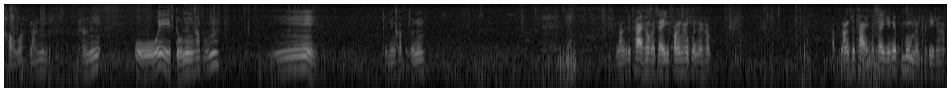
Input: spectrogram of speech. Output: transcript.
เขาวะหลังนี้หลังนี้ ตัวหนึ่งครับผมนี่ตัวหนึ่งครับตัวหนึ่งหลังสุดท้ายเขาก็ใส่อยู่ฟังทางพุ่นนะครับครับหลังสุดท้ายก็ใส่อยู่ในมุมนั้นพอดีนะครับ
